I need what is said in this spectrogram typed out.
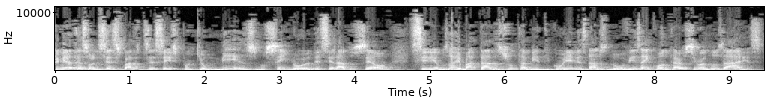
1 Tessalonicenses 4,16: Porque o mesmo Senhor descerá do céu, seremos arrebatados juntamente com eles nas nuvens a encontrar o Senhor nos ares,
